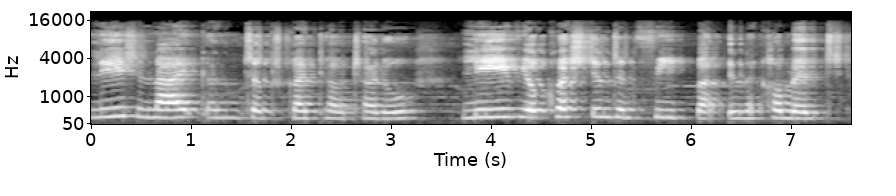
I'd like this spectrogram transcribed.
like and subscribe to our channel. Leave your questions and feedback in the comments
